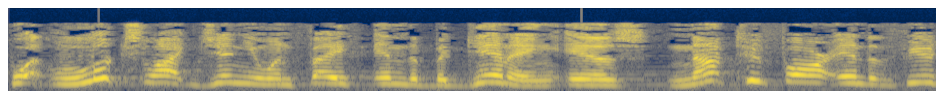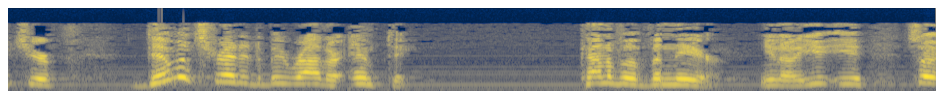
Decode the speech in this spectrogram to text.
what looks like genuine faith in the beginning is not too far into the future demonstrated to be rather empty. Kind of a veneer. You know, you, you, so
